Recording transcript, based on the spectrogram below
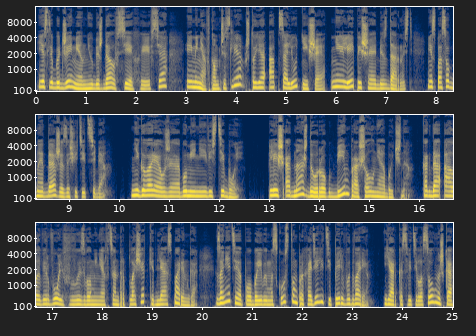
если бы Джеймиан не убеждал всех и вся — и меня в том числе, что я абсолютнейшая, нелепейшая бездарность, не способная даже защитить себя. Не говоря уже об умении вести бой. Лишь однажды урок БИМ прошел необычно. Когда Алла Вервольф вызвал меня в центр площадки для спарринга, занятия по боевым искусствам проходили теперь во дворе. Ярко светило солнышко,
